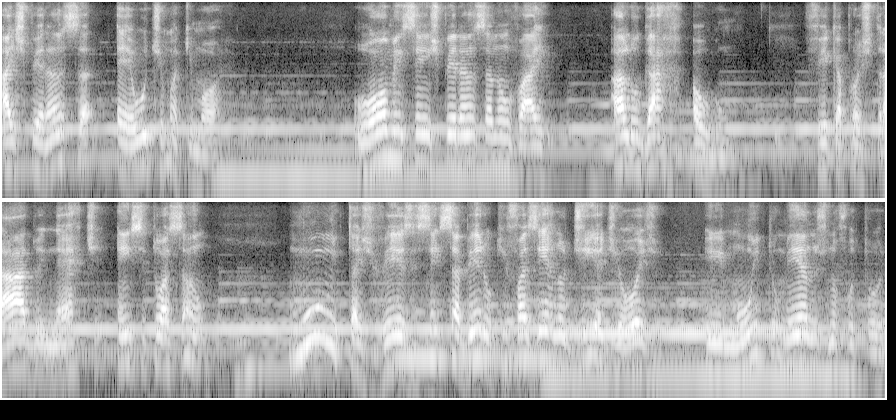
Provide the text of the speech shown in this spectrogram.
a esperança é a última que morre. O homem sem esperança não vai a lugar algum. Fica prostrado, inerte, em situação, muitas vezes sem saber o que fazer no dia de hoje e muito menos no futuro.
